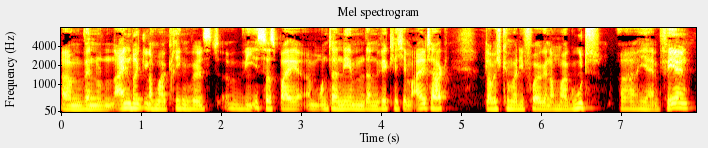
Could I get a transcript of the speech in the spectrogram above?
ähm, wenn du einen Einblick nochmal kriegen willst, ähm, wie ist das bei ähm, Unternehmen dann wirklich im Alltag, glaube ich, können wir die Folge nochmal gut äh, hier empfehlen.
